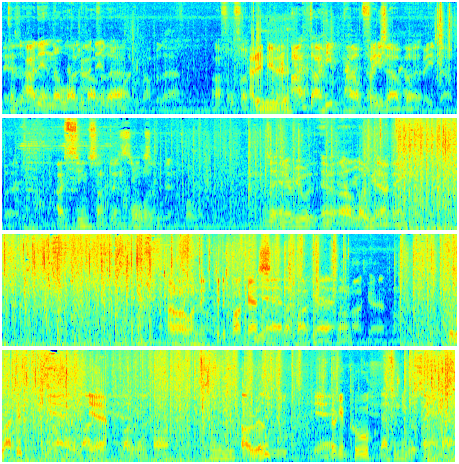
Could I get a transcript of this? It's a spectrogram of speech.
because I didn't know Logic I off didn't of know that. Logic off of that. Off of fucking. I didn't either. either. I thought he helped FaZe out, but FaZe out, but I seen something. What was it? something. What was it? It was an interview with uh, uh, Logan, I think. Oh, when they did his podcast. Yeah, the podcast. Um, Podcast. the logic? yeah, with Logic, Yeah. Logan Paul. Oh, really? Yeah, Logan Poo. that's when he was saying that.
